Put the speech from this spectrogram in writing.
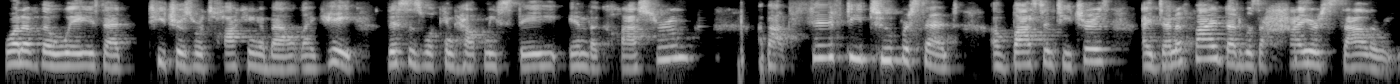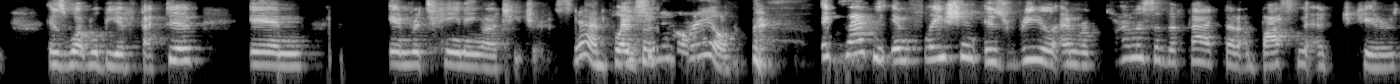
one of the ways that teachers were talking about, like, hey, this is what can help me stay in the classroom, about 52% of Boston teachers identified that was a higher salary is what will be effective in, in retaining our teachers. Yeah, inflation so, is real. Exactly. Inflation is real. And regardless of the fact that our Boston educators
